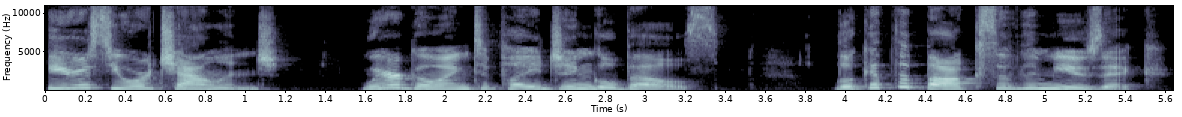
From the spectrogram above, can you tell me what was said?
Here's your challenge. We're going to play Jingle Bells. Look at the box of the music.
